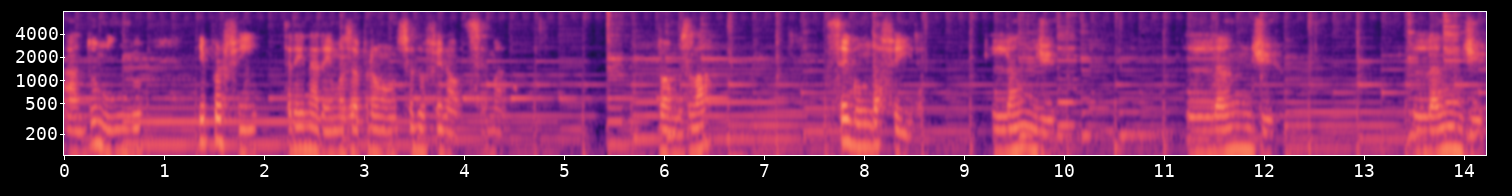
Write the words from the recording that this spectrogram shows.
a domingo e, por fim, treinaremos a pronúncia do final de semana. Vamos lá? Segunda-feira, lundi, lundi, lundi.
